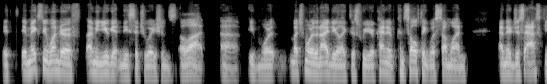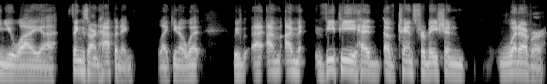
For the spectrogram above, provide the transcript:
it it makes me wonder if I mean you get in these situations a lot, uh, even more much more than I do. Like this, where you're kind of consulting with someone, and they're just asking you why uh, things aren't happening. Like you know what we've I, I'm I'm VP head of transformation, whatever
